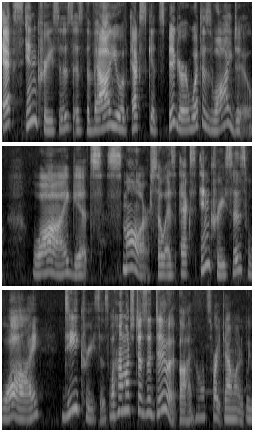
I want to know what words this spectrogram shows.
x increases, as the value of x gets bigger, what does y do? Y gets smaller. So as x increases, y decreases. Well, how much does it do it by? Let's write down what we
